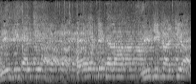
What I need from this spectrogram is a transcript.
মিউজিক্যাল চেয়ার পরবর্তী খেলা মিউজিক্যাল চেয়ার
